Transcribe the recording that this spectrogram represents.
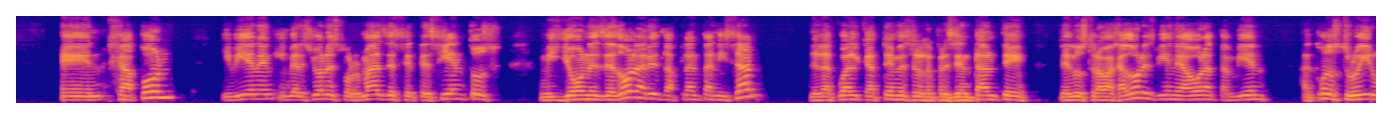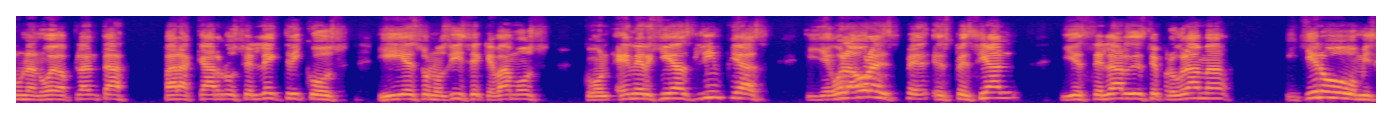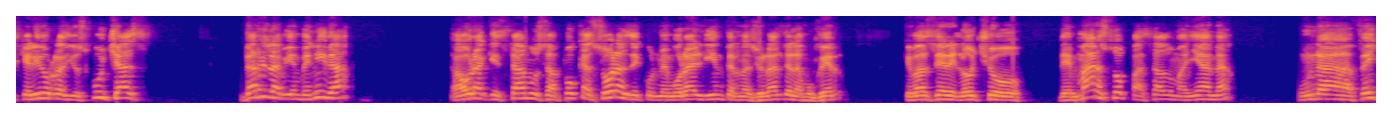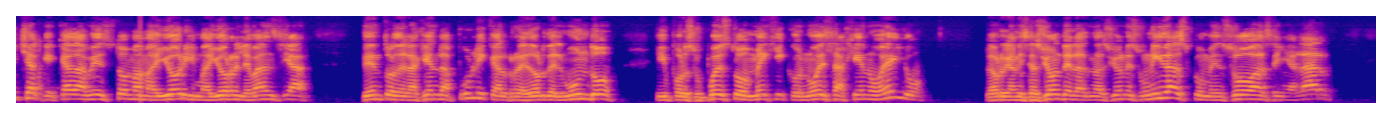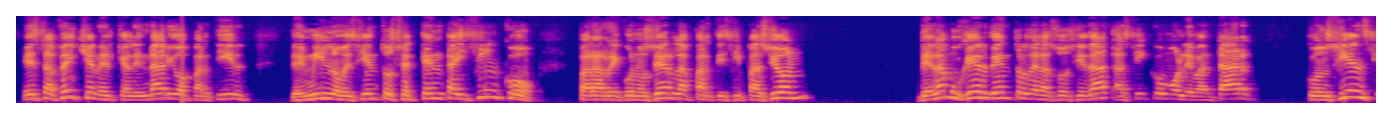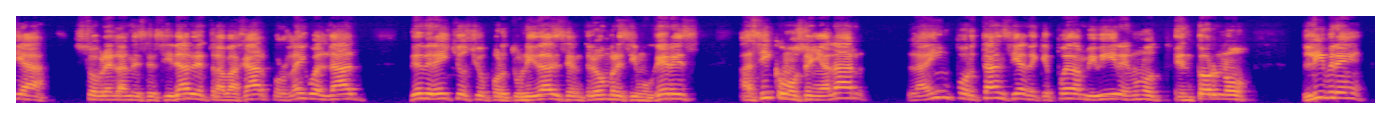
en Japón y vienen inversiones por más de 700 millones de dólares. La planta Nissan de la cual CATEM es el representante de los trabajadores, viene ahora también a construir una nueva planta para carros eléctricos y eso nos dice que vamos con energías limpias y llegó la hora especial y estelar de este programa y quiero, mis queridos radioescuchas, darle la bienvenida ahora que estamos a pocas horas de conmemorar el Día Internacional de la Mujer, que va a ser el 8 de marzo, pasado mañana, una fecha que cada vez toma mayor y mayor relevancia dentro de la agenda pública alrededor del mundo y por supuesto México no es ajeno a ello. La Organización de las Naciones Unidas comenzó a señalar esta fecha en el calendario a partir de 1975 para reconocer la participación de la mujer dentro de la sociedad, así como levantar conciencia sobre la necesidad de trabajar por la igualdad de derechos y oportunidades entre hombres y mujeres, así como señalar la importancia de que puedan vivir en un entorno libre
